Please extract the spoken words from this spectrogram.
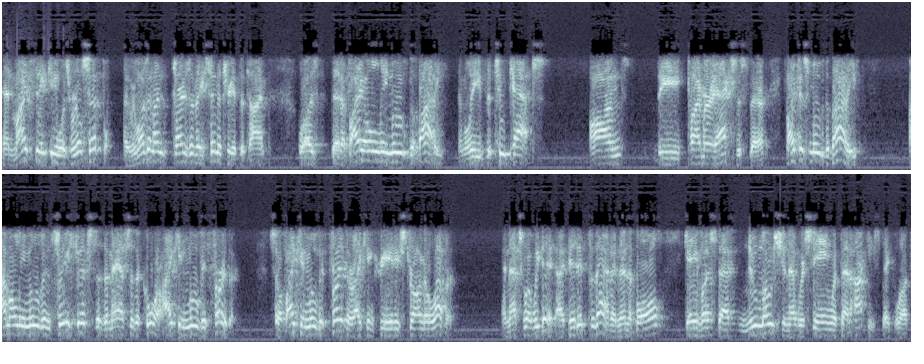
And my thinking was real simple. It wasn't in terms of asymmetry at the time. Was that if I only move the body and leave the two caps on the primary axis there, if I just move the body, I'm only moving three fifths of the mass of the core. I can move it further. So if I can move it further, I can create a stronger lever. And that's what we did. I did it for that. And then the ball gave us that new motion that we're seeing with that hockey stick look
